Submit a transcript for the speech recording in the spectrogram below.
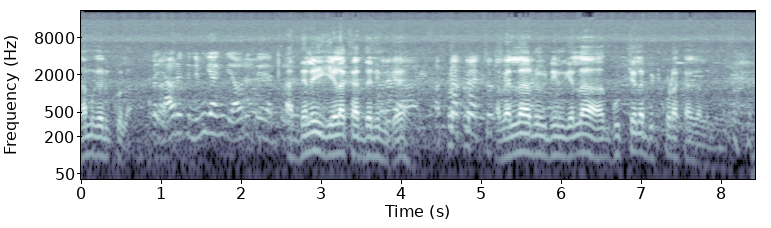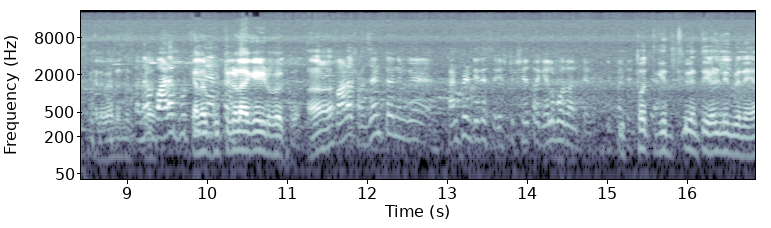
ನಮ್ಗೆ ಅನುಕೂಲ. ಯಾವ ರೀತಿ ನಿಮ್ಗೆ ಯಾವ ರೀತಿ ಅನುಕೂಲ ಅದನ್ನೆಲ್ಲ ಈಗ ಹೇಳೋಕ್ಕಾದ್ದ ನಿಮಗೆ. ಅವೆಲ್ಲ ನೀವು- ನಿಮಗೆಲ್ಲ ಗುಟ್ಟೆಲ್ಲ ಬಿಟ್ಕೊಡಕ್ಕಾಗಲ್ಲ ನೀವು. ಕೆಲವೆಲ್ಲ ನೀವು- ಕೆಲವು ಗುಟ್ಟುಗಳಾಗೆ ಇಡಬೇಕು. ಭಾಳ ಪ್ರೆಸೆಂಟ್ ನಿಮಗೆ ಕಾನ್ಫಿಡೆಂಟ್ ಇದೆ ಸರ್. ಎಷ್ಟು ಕ್ಷೇತ್ರ ಗೆಲ್ಬೋದು ಅಂತೇಳಿ ಇಪ್ಪತ್ತೈದು. ಇಪ್ಪತ್ತು ಗೆಲ್ತೀವಿ ಅಂತ ಹೇಳಿಲ್ವೇನೆಯ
